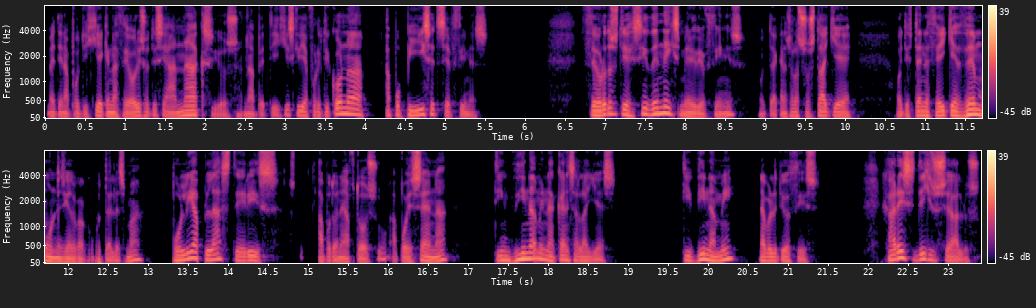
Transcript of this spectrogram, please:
με την αποτυχία και να θεωρείς ότι είσαι ανάξιος να πετύχεις και διαφορετικό να αποποιείσαι τις ευθύνες. θεωρώντας ότι εσύ δεν έχεις μερίδιο ευθύνης, ότι έκανες όλα σωστά και ότι φταίνε θεοί και δαίμονες για το κακό αποτέλεσμα, πολύ απλά στερείς από τον εαυτό σου, από εσένα, την δύναμη να κάνεις αλλαγές. Τη δύναμη να βελτιωθείς. Χαρίσει την τύχη σου σε άλλους.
